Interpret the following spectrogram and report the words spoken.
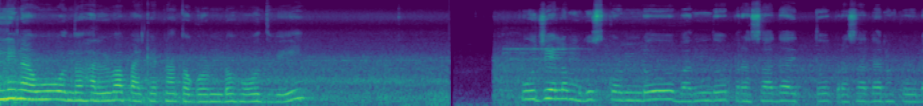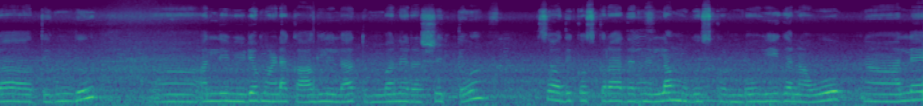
ಇಲ್ಲಿ ನಾವು ಒಂದು ಹಲ್ವಾ ಪ್ಯಾಕೆಟ್ನ ತಗೊಂಡು ಹೋದ್ವಿ. ಪೂಜೆ ಎಲ್ಲ ಮುಗಿಸ್ಕೊಂಡು ಬಂದು ಪ್ರಸಾದ ಇತ್ತು. ಪ್ರಸಾದನ ಕೂಡ ತಿಂದು ಅಲ್ಲಿ ವಿಡಿಯೋ ಮಾಡೋಕ್ಕಾಗಲಿಲ್ಲ ತುಂಬಾ ರಶ್ ಇತ್ತು. ಸೊ ಅದಕ್ಕೋಸ್ಕರ ಅದನ್ನೆಲ್ಲ ಮುಗಿಸ್ಕೊಂಡು ಈಗ ನಾವು ಅಲ್ಲೇ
